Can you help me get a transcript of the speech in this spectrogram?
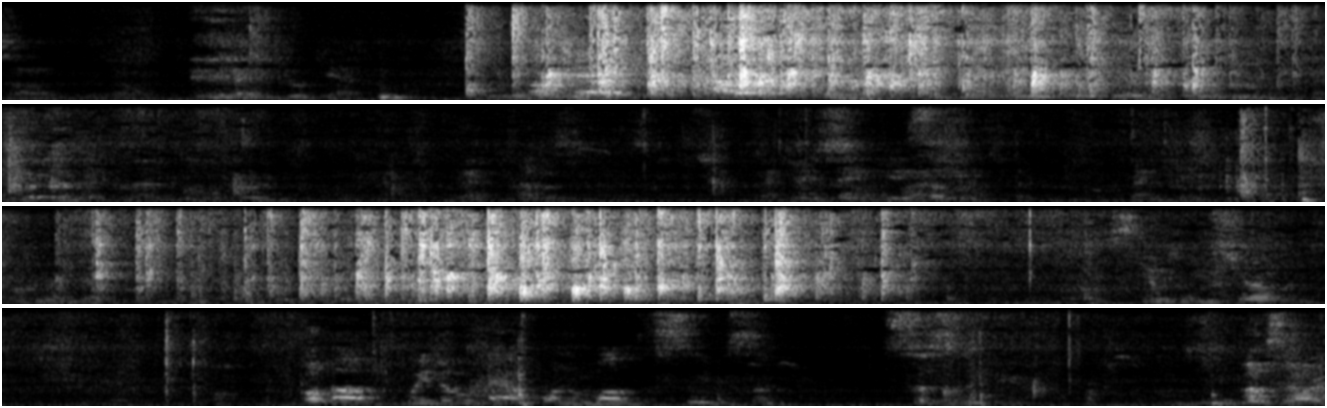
So, you know, thank you again. Thank you so much. Excuse me, Shirley. Uh, we do have one of Moses Stevenson's sisters here. I'm sorry?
